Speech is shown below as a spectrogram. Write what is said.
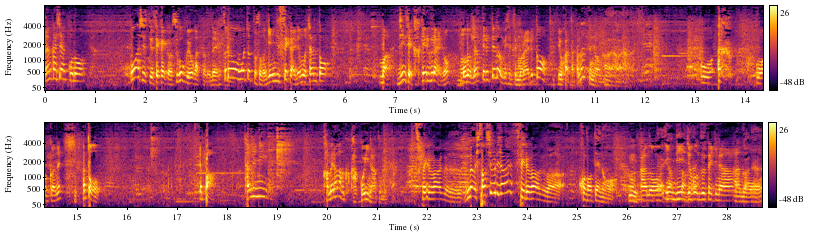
何かしらこのオアシスっていう世界観はすごく良かったのでそれをもうちょっとその現実世界でもちゃんとまあ人生かけるぐらいのものになってるっていうのを見せてもらえると良かったかなっていうのは思う。はいはい大大枠はねあとやっぱ単純にカメラワークかっこいいなと思っスピルバーグ。な久しぶりじゃない？スピルバーグがこの手の。たうんあの、ねインディ・ジョーンズ的なあのね。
